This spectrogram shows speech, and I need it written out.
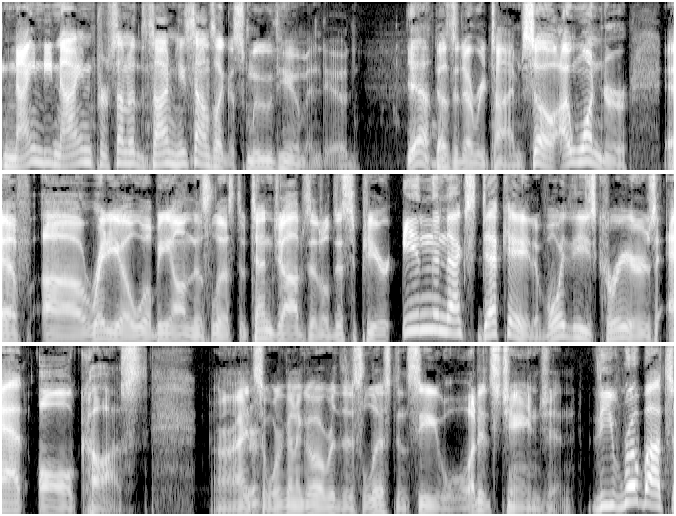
ninety nine percent of the time he sounds like a smooth human, dude. Yeah. Does it every time. So I wonder if uh, radio will be on this list of 10 jobs that'll disappear in the next decade. Avoid these careers at all costs. All right, so we're going to go over this list and see what it's changing. The robots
